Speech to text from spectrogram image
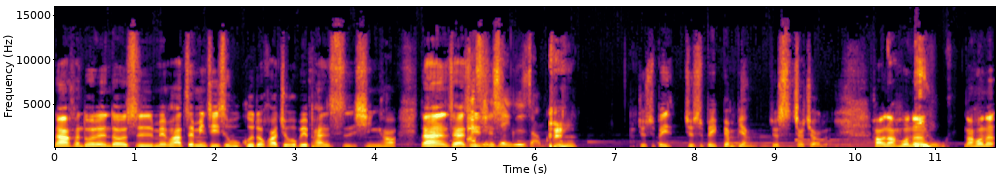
那很多人都是没办法证明自己是无辜的话，就会被判死刑哈。当然，在这些死刑是什么？就是被就是被 biang biang 就死翘翘了。好，然后呢？然后呢，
